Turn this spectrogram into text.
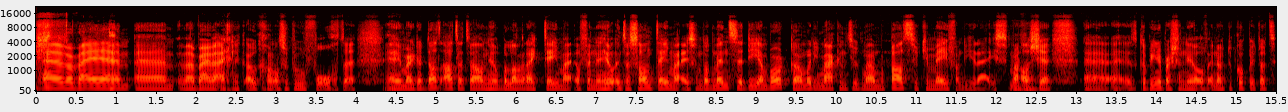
uh, waarbij, um, um, waarbij we eigenlijk ook gewoon onze crew volgden. Ja. En je merkt dat dat altijd wel een heel belangrijk thema... of een heel interessant thema is. Omdat mensen die aan boord komen... die maken natuurlijk maar een bepaald stukje mee van die reis. Maar mm -hmm. als je uh, het cabinepersoneel of, en ook de cockpit... dat,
